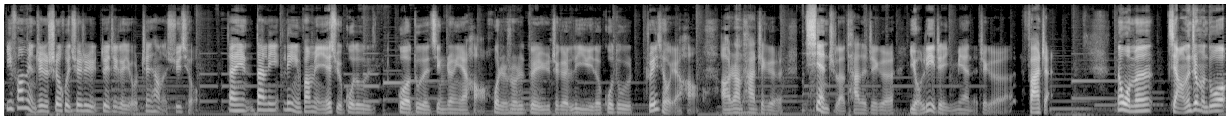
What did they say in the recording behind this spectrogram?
一方面这个社会确实对这个有正向的需求。但但另另一方面，也许过度的过度的竞争也好，或者说是对于这个利益的过度追求也好啊，让他这个限制了他的这个有利这一面的这个发展。那我们讲了这么多，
